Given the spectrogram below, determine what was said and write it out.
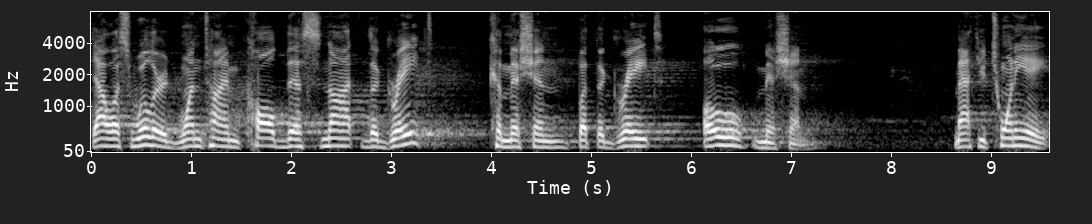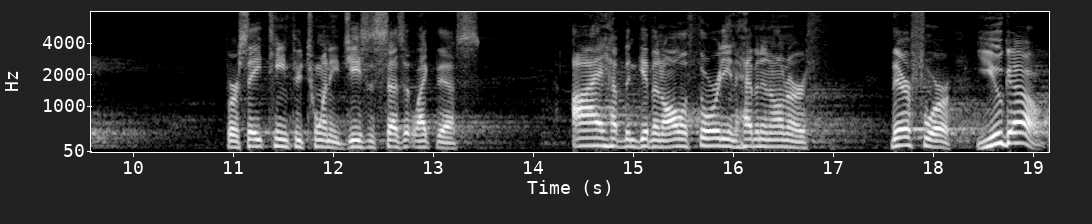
Dallas Willard one time called this not the Great Commission, but the Great Omission. Matthew 28, verse 18 through 20, Jesus says it like this I have been given all authority in heaven and on earth. Therefore, you go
